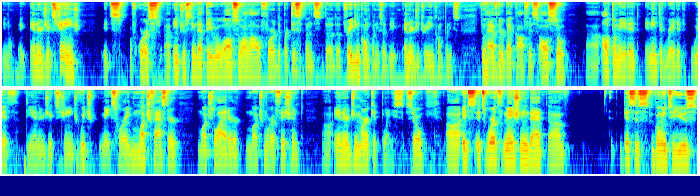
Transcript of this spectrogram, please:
you know, energy exchange. It's of course uh, interesting that they will also allow for the participants, the, the trading companies or the energy trading companies, to have their back office also uh, automated and integrated with the energy exchange, which makes for a much faster, much lighter, much more efficient uh, energy marketplace. So uh, it's it's worth mentioning that um, this is going to use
